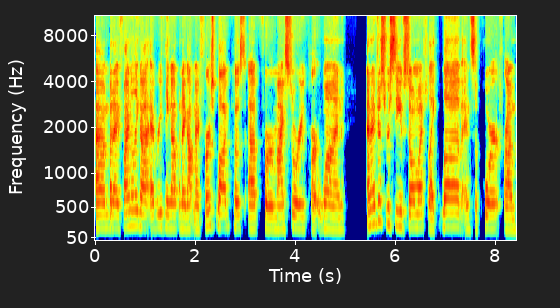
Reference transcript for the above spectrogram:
Um, but I finally got everything up and I got my first blog post up for my story part one. And I just received so much like love and support from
